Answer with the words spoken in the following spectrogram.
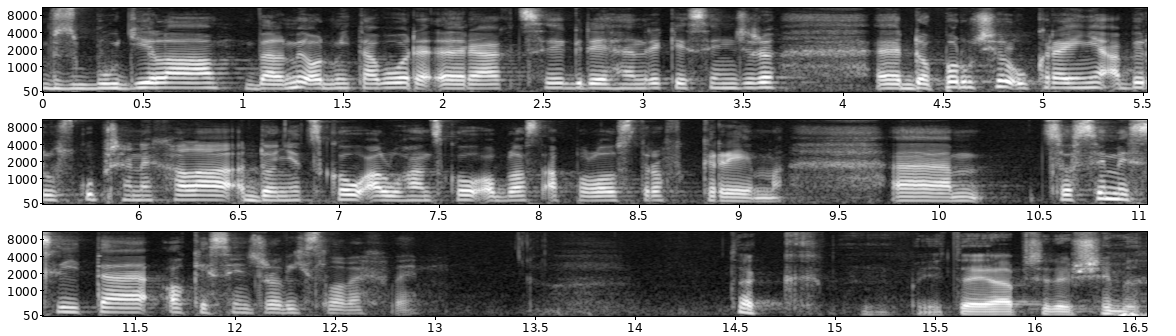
vzbudila velmi odmítavou reakci, kdy Henry Kissinger eh, doporučil Ukrajině, aby Rusku přenechala Doněckou a Luhanskou oblast a poloostrov Krym. Ehm, co si myslíte o Kissingerových slovech vy? Tak víte, já především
